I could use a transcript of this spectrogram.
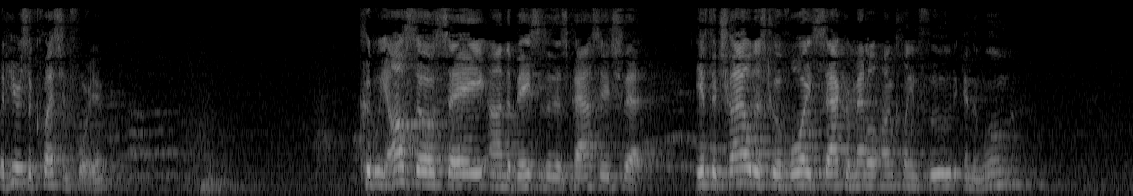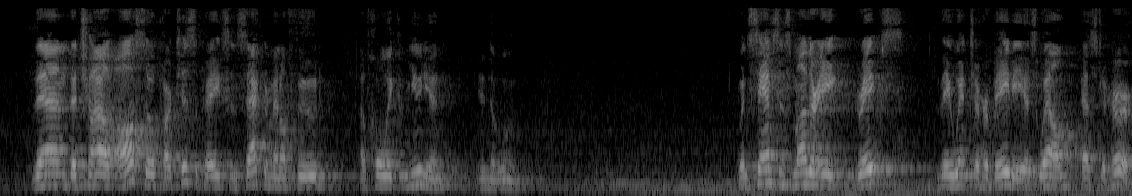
But here's a question for you. Could we also say, on the basis of this passage, that if the child is to avoid sacramental unclean food in the womb, then the child also participates in sacramental food of Holy Communion in the womb. When Samson's mother ate grapes, they went to her baby as well as to her.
